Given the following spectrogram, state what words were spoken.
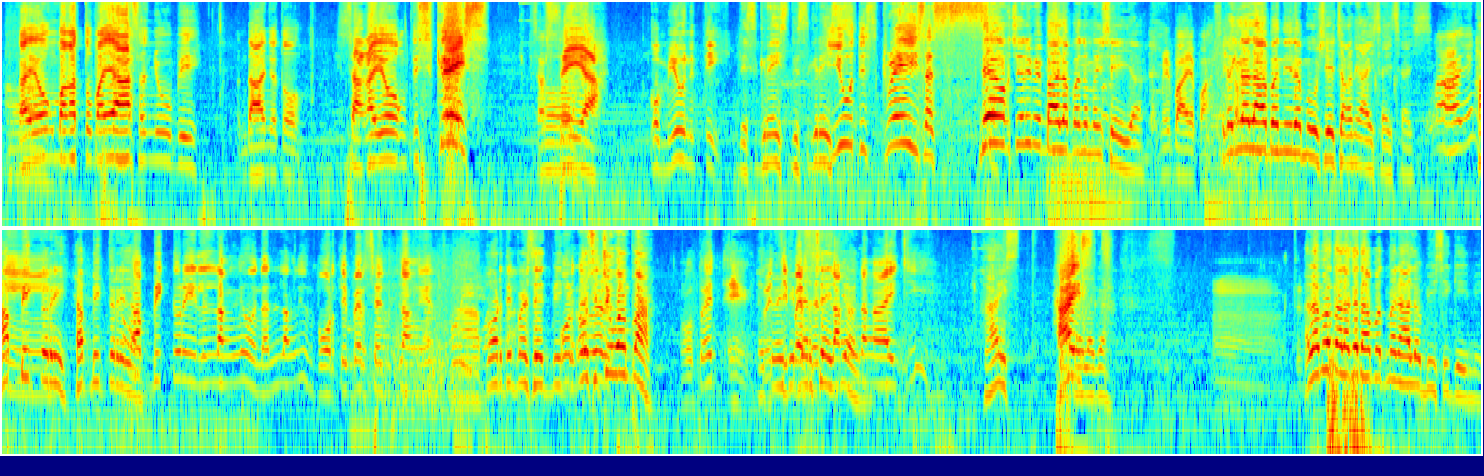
Ah. Kayong mga tumaya sa newbie, tandaan nyo to, sa kayong disgrace sa Oo. Seiya community. Disgrace, disgrace. You disgrace us! Hindi, actually, may bala pa naman yung Seiya. May baya pa. Sino? Pinaglalaban nila Mushi at saka ni Ice Ice Ice. Ah, yun Half eh. victory, half victory lang. Half victory lang lang yun. Ano lang yun? 40% lang yun, boy. Ah, 40% victory. 40%. Oh, si Chuan pa. oh, 20, eh, Eh, 20%, lang yun. yun ng IG. Heist. Heist! Talaga. Mm, ito- Alam mo talaga dapat manalo BC Gaming.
